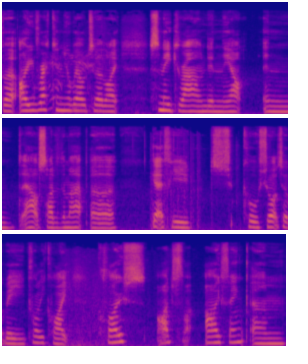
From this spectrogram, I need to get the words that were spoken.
but I reckon you'll be able to like sneak around in the out in the outside of the map. Uh, get a few cool shots. It'll be probably quite close. I'd I think. Um,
